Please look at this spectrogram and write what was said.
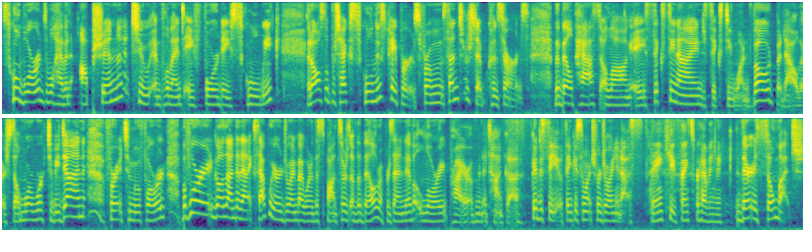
School boards will have an option to implement a four-day school week. It also protects school newspapers from censorship concerns. The bill passed along a 69 to 61 vote, but now there's still more work to be done for it to move forward. Before it goes on to the next step, we are joined by one of the sponsors of the bill, Representative Laurie Pryor of Minnetonka. Good to see you. Thank you so much for joining us. Thank you. Thanks for having me. There is so much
